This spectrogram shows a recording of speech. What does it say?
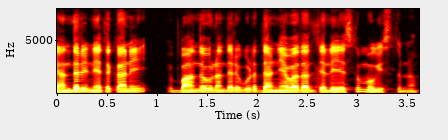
అందరి నేతకాని బాంధవులందరికీ కూడా ధన్యవాదాలు తెలియజేస్తూ ముగిస్తున్నాం.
